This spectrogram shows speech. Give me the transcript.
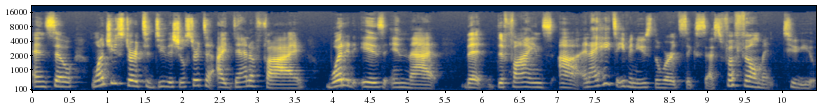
And so, once you start to do this, you'll start to identify what it is in that that defines, uh, and I hate to even use the word success, fulfillment to you.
